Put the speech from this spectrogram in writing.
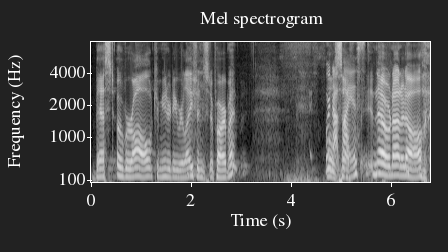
best overall community relations department. We're not self- biased. No, not at all.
